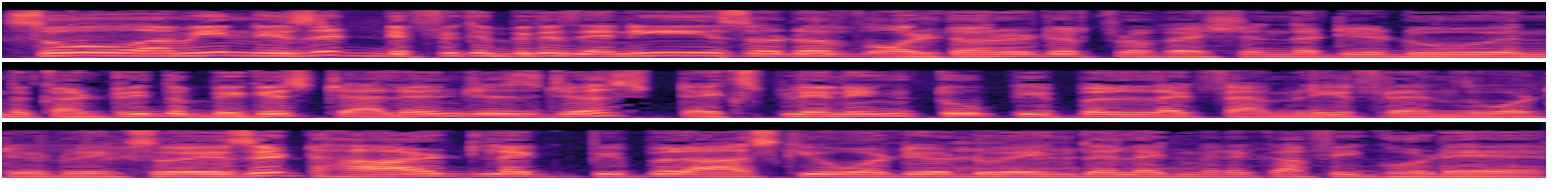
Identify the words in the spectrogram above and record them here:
So, I mean, is it difficult because any sort of alternative profession that you do in the country, the biggest challenge is just explaining to people like family, friends what you're doing. So, is it hard? Like people ask you what you're doing, they're like, "मेरे काफ़ी घोड़े हैं,"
